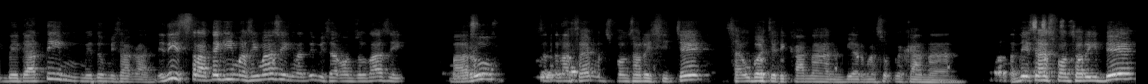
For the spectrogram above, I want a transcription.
beda tim itu misalkan. Ini strategi masing-masing nanti bisa konsultasi. Baru setelah saya mensponsori si C, saya ubah jadi kanan biar masuk ke kanan. Nanti saya sponsori D,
